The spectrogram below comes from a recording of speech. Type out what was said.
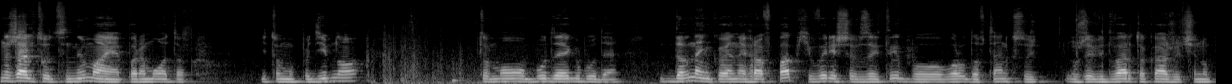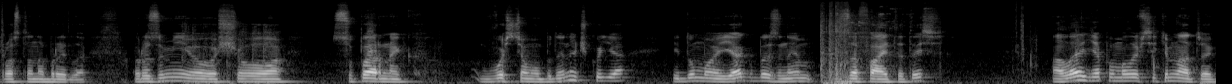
На жаль, тут немає перемоток і тому подібного. Тому буде як буде. Давненько я не грав в PUBG і вирішив зайти, бо World of Tanks уже відверто кажучи, ну просто набридло. Розумію, що суперник в ось цьому будиночку є. І думаю, як би з ним зафайтитись. Але я помилився кімнату, як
